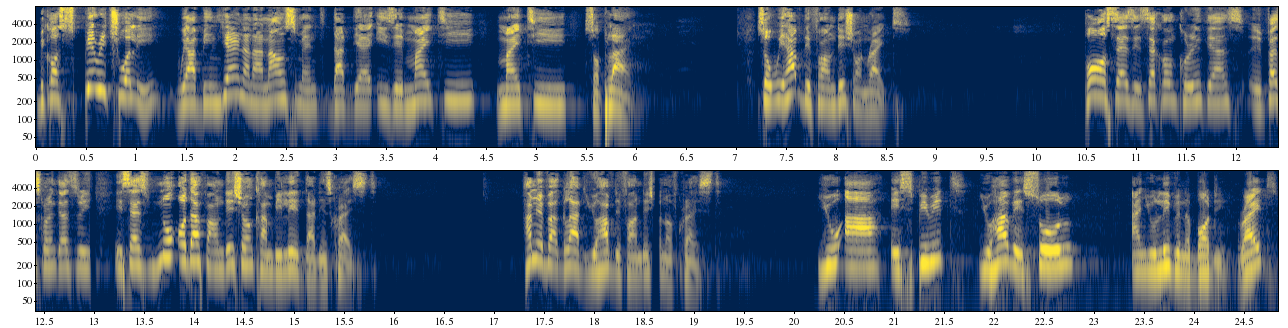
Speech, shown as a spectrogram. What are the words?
Because spiritually, we have been hearing an announcement that there is a mighty, mighty supply. So we have the foundation right. Paul says in Second Corinthians, in First Corinthians 3, he says, no other foundation can be laid than is Christ. How many are glad you have the foundation of Christ? You are a spirit, you have a soul, and you live in a body, right?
